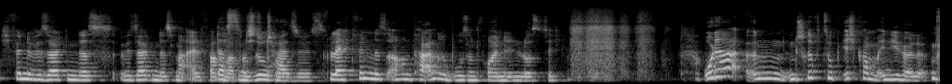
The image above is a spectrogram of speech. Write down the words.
Ich finde, wir sollten das, wir sollten das mal einfach Das mal finde ich versuchen. total süß. Vielleicht finden das auch ein paar andere Busenfreundinnen lustig. Oder ein, ein Schriftzug, ich komme in die Hölle.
